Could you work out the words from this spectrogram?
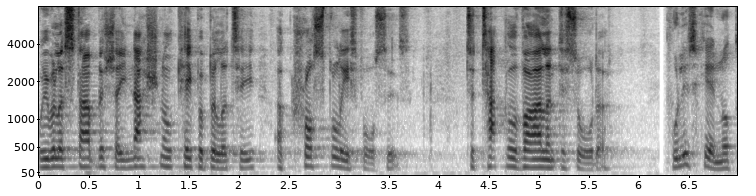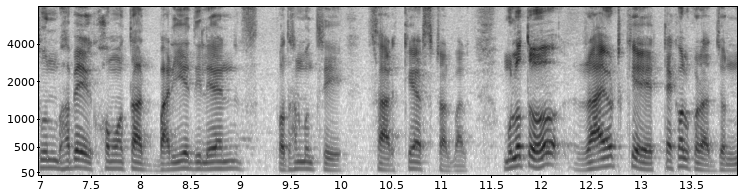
We will establish a national capability across police forces to tackle violent disorder. পুলিশকে নতুনভাবে ক্ষমতা বাড়িয়ে দিলেন প্রধানমন্ত্রী স্যার কেয়ার স্টারমার মূলত রায়টকে ট্যাকল করার জন্য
